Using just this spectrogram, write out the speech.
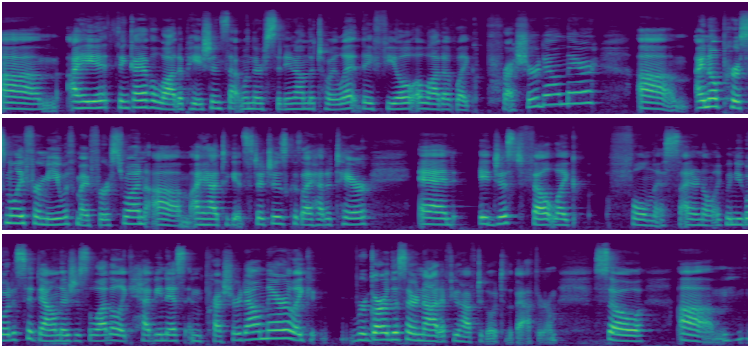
Um, I think I have a lot of patients that when they're sitting on the toilet, they feel a lot of like pressure down there. Um, I know personally for me with my first one, um, I had to get stitches because I had a tear, and it just felt like fullness. I don't know, like when you go to sit down, there's just a lot of like heaviness and pressure down there, like regardless or not if you have to go to the bathroom. So um,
